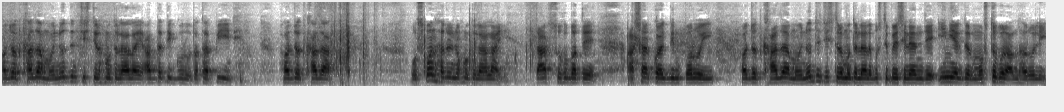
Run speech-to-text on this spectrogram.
হজরত খাজা মঈনুদ্দিন চিস্তি রহমতুল্লাহ আলাই আধ্যাত্মিক গুরু তথা পীর হজরত খাজা ওসমান হারুন রহমতুল্লাহ আলাই তার সুহবাতে আসার কয়েকদিন পরই হজরত খাজা মঈনুদ্দিন চিস্তি রহমতুল্লাহ বুঝতে পেরেছিলেন যে ইনি একজন মস্ত বড় আল্লাহর অলি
